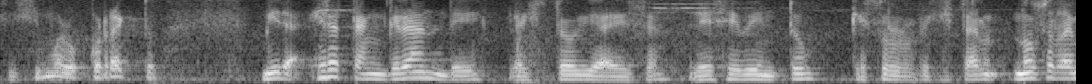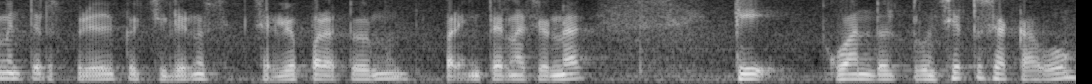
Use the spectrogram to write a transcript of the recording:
Si hicimos lo correcto. Mira, era tan grande la historia esa, de ese evento, que eso lo registraron no solamente los periódicos chilenos, salió para todo el mundo, para internacional, que cuando el concierto se acabó,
